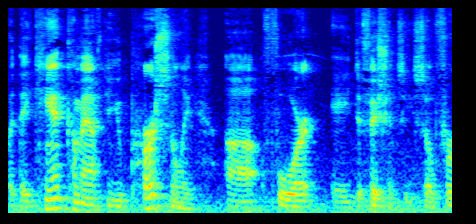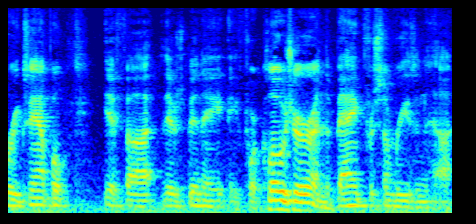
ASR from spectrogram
but they can't come after you personally uh, for a deficiency. So for example, if uh, there's been a, a, foreclosure and the bank for some reason uh,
